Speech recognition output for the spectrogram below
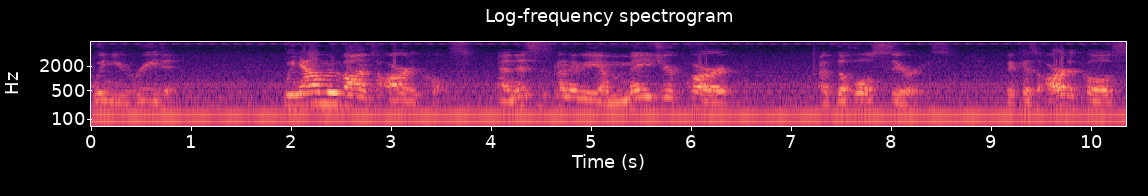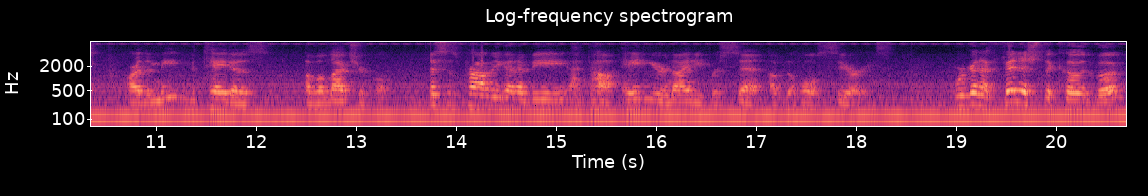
when you read it. We now move on to articles. And this is going to be a major part of the whole series. Because articles are the meat and potatoes of electrical. This is probably going to be about 80 or 90% of the whole series. We're going to finish the code book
